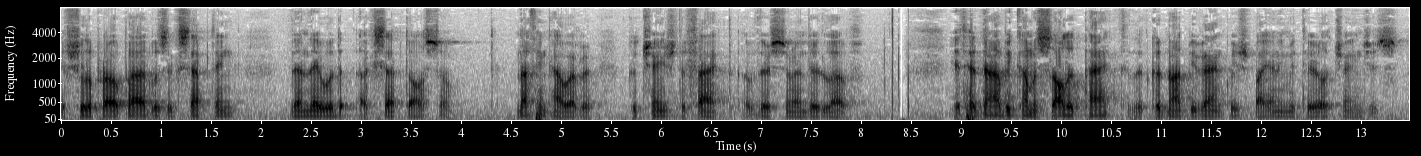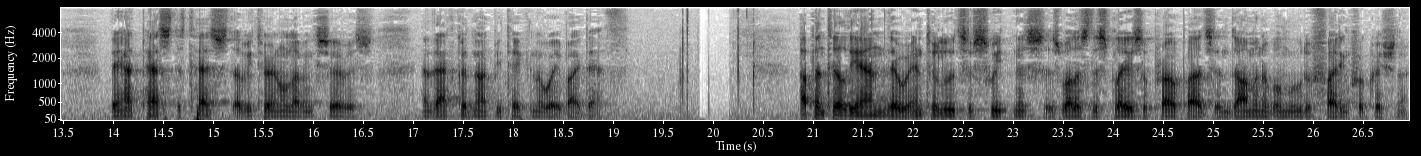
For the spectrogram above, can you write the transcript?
If Srila Prabhupada was accepting, then they would accept also. Nothing, however, could change the fact of their surrendered love. It had now become a solid pact that could not be vanquished by any material changes. They had passed the test of eternal loving service, and that could not be taken away by death. Up until the end, there were interludes of sweetness as well as displays of Prabhupada's indomitable mood of fighting for Krishna.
